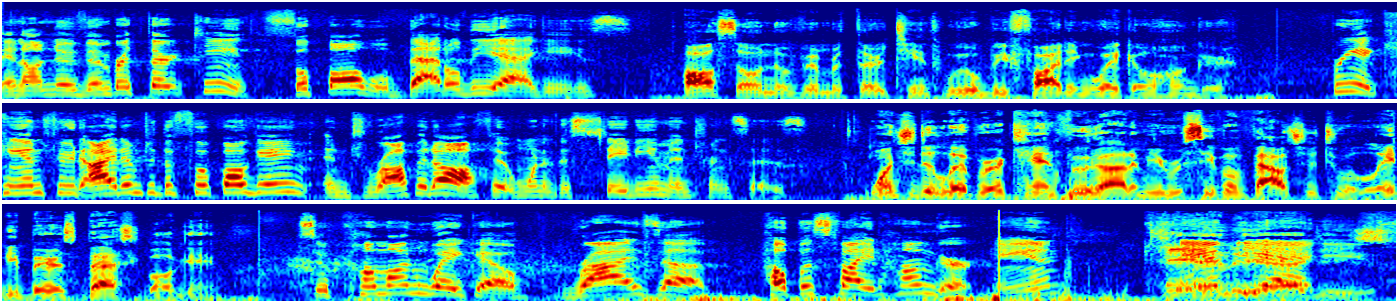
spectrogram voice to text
And on November 13th, football will battle the Aggies. Also, on November 13th, we will be fighting Waco Hunger. Bring a canned food item to the football game and drop it off at one of the stadium entrances. Once you deliver a canned food item, you receive a voucher to a Lady Bears basketball game. So come on, Waco, rise up, help us fight hunger, and can the Aggies.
